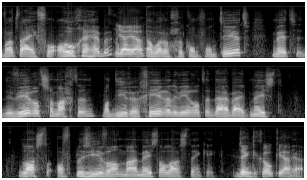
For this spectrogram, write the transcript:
wat wij voor ogen hebben, Ja, ja. dan worden we geconfronteerd met de wereldse machten, want die regeren de wereld en daar hebben wij het meest last of plezier van, maar meestal last, denk ik. Denk ik ook, ja. Ja.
